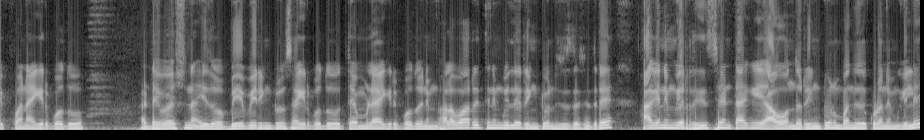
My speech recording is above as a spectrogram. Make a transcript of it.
ಐಫೋನ್ ಆಗಿರ್ಬೋದು ಡಿವೈಸ್ನ ಇದು ಬೇಬಿ ರಿಂಗ್ ಟೂನ್ಸ್ ಆಗಿರ್ಬೋದು ತೆಮ್ಳೆ ಆಗಿರ್ಬೋದು, ನಿಮ್ಗೆ ಹಲವಾರು ರೀತಿ ನಿಮ್ಗೆ ಇಲ್ಲಿ ರಿಂಗ್ ಟೂನ್ಸ್ ಇರ್ತದೆ ಸ್ನೇಹಿತರೆ. ಹಾಗೆ ನಿಮಗೆ ರೀಸೆಂಟಾಗಿ ಯಾವ ಒಂದು ರಿಂಗ್ ಟೂನ್ ಬಂದಿದ್ದು ಕೂಡ ನಿಮಗೆ ಇಲ್ಲಿ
